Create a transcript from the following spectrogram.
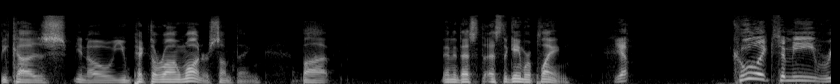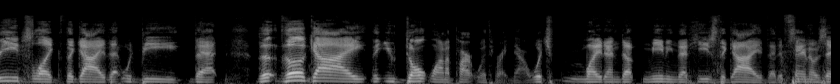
because, you know, you pick the wrong one or something. But and that's that's the game we're playing. Yep. Kulich to me reads like the guy that would be that the the guy that you don't want to part with right now, which might end up meaning that he's the guy that if San Jose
